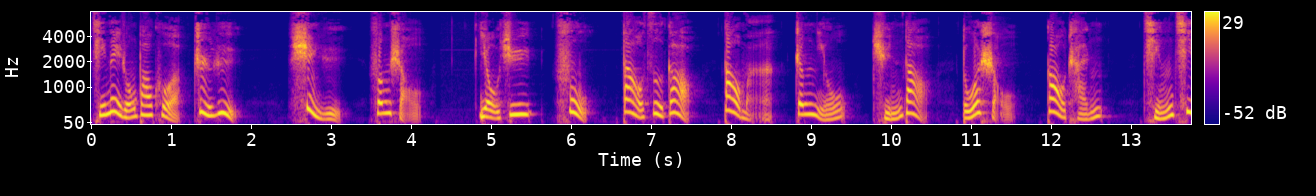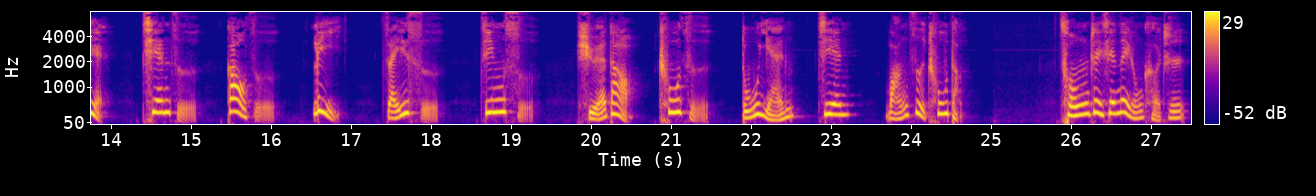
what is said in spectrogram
其内容包括治狱、训狱、封守、有居、赋、盗自告、盗马、征牛、群盗。夺首、告臣、情妾、迁子、告子、立、贼死、惊死、学道、出子、读言、奸、王自出等。从这些内容可知，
